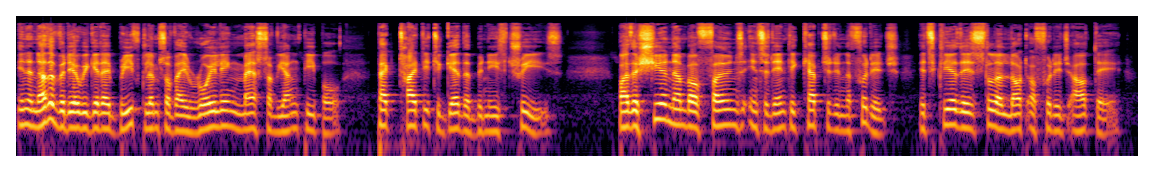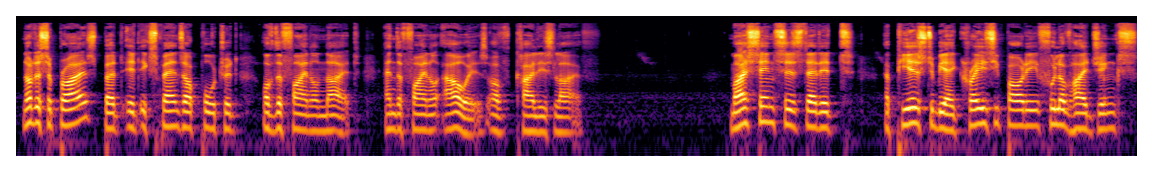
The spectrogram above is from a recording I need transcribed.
In another video, we get a brief glimpse of a roiling mass of young people packed tightly together beneath trees. By the sheer number of phones incidentally captured in the footage, it's clear there's still a lot of footage out there. Not a surprise, but it expands our portrait of the final night and the final hours of Kiely's life. My sense is that it appears to be a crazy party full of hijinks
